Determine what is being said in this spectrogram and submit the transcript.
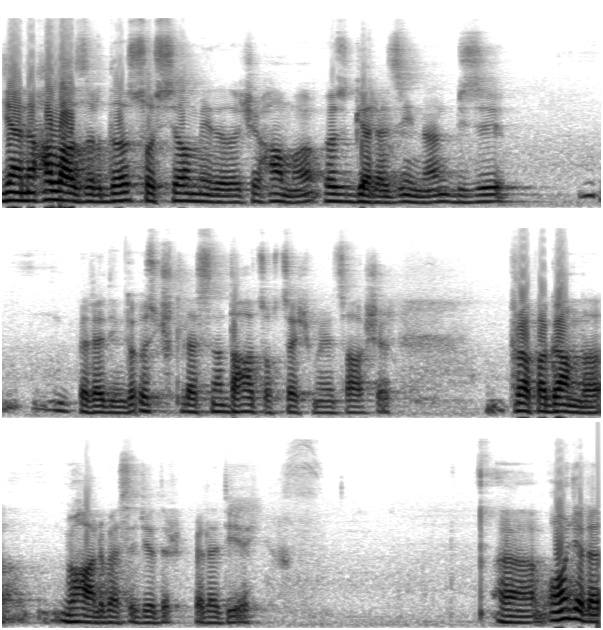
Yəni hal-hazırda sosial mediadakı hamı öz qərəzi ilə bizi belə deyim də öz kütləsinə daha çox çəkməyə çalışır. Propaganda müharibəsi gedir, belə deyək. Ona görə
